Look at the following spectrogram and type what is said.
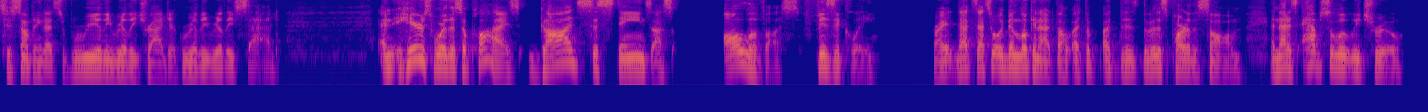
to something that's really really tragic, really really sad. And here's where this applies. God sustains us all of us physically right? That's that's what we've been looking at the, at, the, at this, this part of the psalm, and that is absolutely true.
